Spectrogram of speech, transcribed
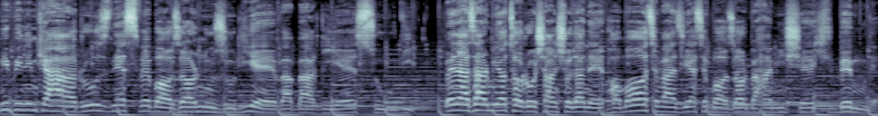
می‌بینیم که هر روز نصف بازار نزولیه و بقیه سودی. به نظر میاد تا روشن شدن ابهامات وضعیت بازار به همین شکل بمونه.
